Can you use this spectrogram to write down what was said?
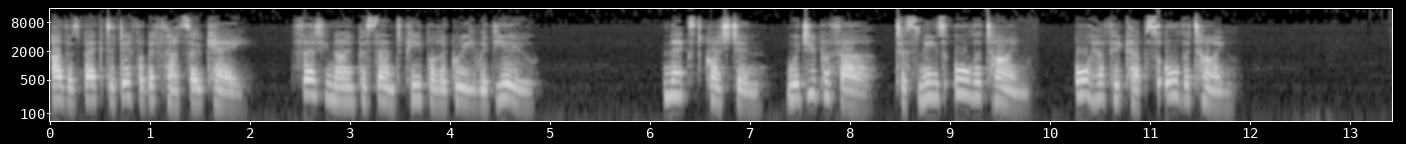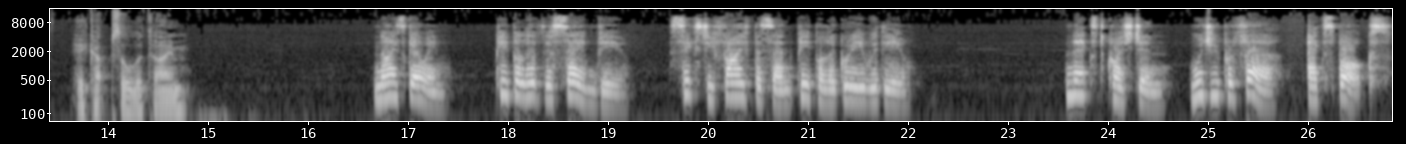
Others beg to differ, but that's okay. 39% people agree with you. Next question. Would you prefer to sneeze all the time or have hiccups all the time? Hiccups all the time. Nice going. People have the same view. 65% people agree with you. Next question. Would you prefer Xbox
